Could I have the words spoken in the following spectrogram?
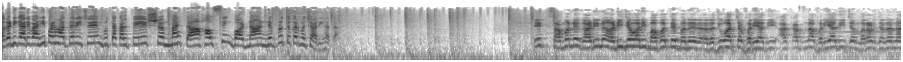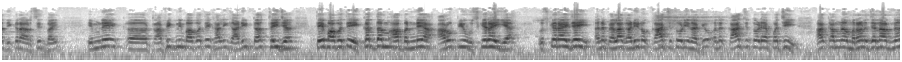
આગળની કાર્યવાહી પણ હાથ ધરી છે. મૃતક અલ્પેશ મહેતા હાઉસિંગ બોર્ડના નિવૃત્ત કર્મચારી હતા. એક સામાન્ય ગાડીને અડી જવાની બાબતે બને રજૂઆત છે ફરિયાદી. આ કામના ફરિયાદી છે મરણ જનના દીકરા હર્ષિતભાઈ. એમને ટ્રાફિકની બાબતે ખાલી ગાડી ટચ થઈ છે. તે બાબતે એકદમ આ બંને આરોપીઓ ઉશ્કેરાઈ ગયા. ઉશ્કેરાઈ જઈ અને પહેલા ગાડીનો કાચ તોડી નાખ્યો અને કાચ તોડ્યા પછી આ કામના મરણ જનારને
